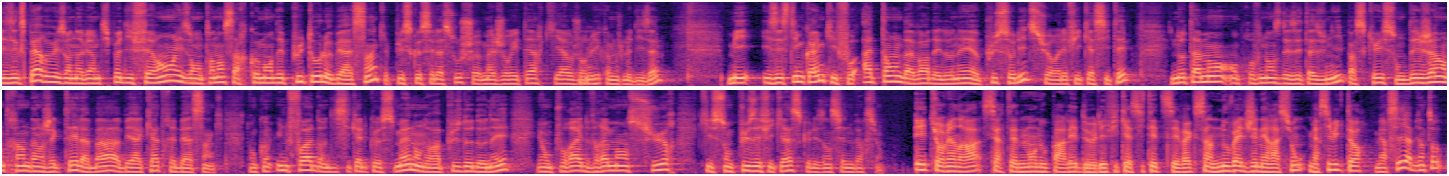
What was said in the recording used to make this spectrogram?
Les experts, eux, ils en avaient un petit peu différent. Ils ont tendance à recommander plutôt le BA5, puisque c'est la souche majoritaire qu'il y a aujourd'hui, mmh. comme je le disais. Mais ils estiment quand même qu'il faut attendre d'avoir des données plus solides sur l'efficacité, notamment en provenance des États-Unis, parce qu'ils sont déjà en train d'injecter là-bas BA4 et BA5. Donc une fois, d'ici quelques semaines, on aura plus de données et on pourra être vraiment sûr qu'ils sont plus efficaces que les anciennes versions. Et tu reviendras certainement nous parler de l'efficacité de ces vaccins nouvelle génération. Merci Victor. Merci, à bientôt.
